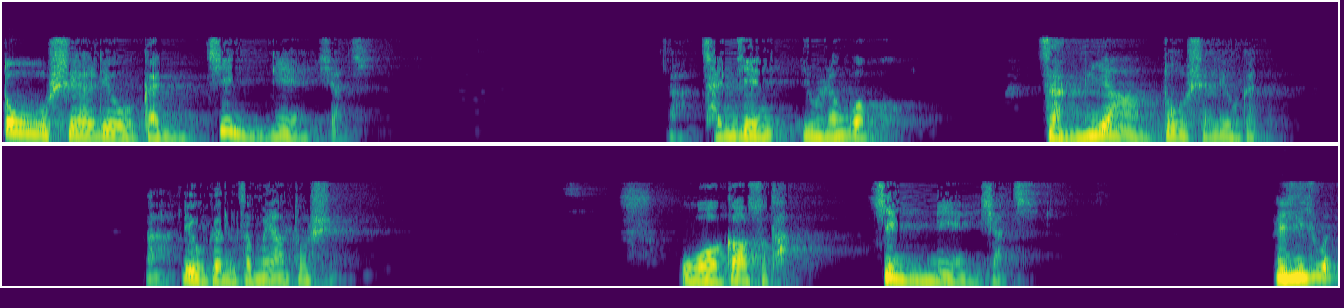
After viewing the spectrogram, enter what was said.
都摄六根净念相继。啊，曾经有人问我，怎样都摄六根？啊，六根怎么样都摄？我告诉他，净念相继。那你就问，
